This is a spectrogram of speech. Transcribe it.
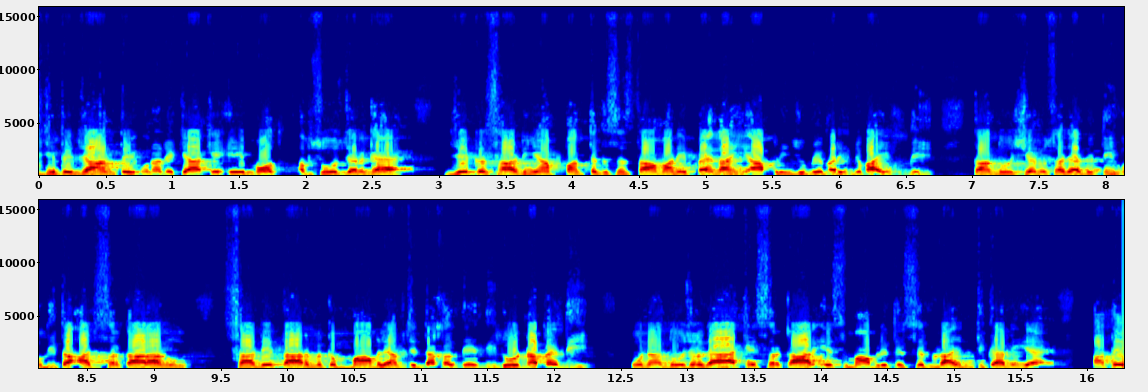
ਕੀਤੇ ਜਾਣ ਤੇ ਉਹਨਾਂ ਨੇ ਕਿਹਾ ਕਿ ਇਹ ਬਹੁਤ ਅਫਸੋਸਜਨਕ ਹੈ। ਜੇਕਰ ਸਾਡੀਆਂ ਪੰਥਕ ਸੰਸਥਾਵਾਂ ਨੇ ਪਹਿਲਾਂ ਹੀ ਆਪਣੀ ਜ਼ਿੰਮੇਵਾਰੀ ਨਿਭਾਈ ਹੁੰਦੀ, ਤਾਂ ਦੋਸ਼ੀਆਂ ਨੂੰ ਸਜ਼ਾ ਦਿੱਤੀ ਹੁੰਦੀ, ਤਾਂ ਅੱਜ ਸਰਕਾਰਾਂ ਨੂੰ ਸਾਡੇ ਧਾਰਮਿਕ ਮਾਮਲਿਆਂ ਵਿੱਚ ਦਖਲ ਦੇਣ ਦੀ ਲੋੜ ਨਾ ਪੈਂਦੀ। ਉਹਨਾਂ ਦੋਸ਼ ਲਗਾਇਆ ਕਿ ਸਰਕਾਰ ਇਸ ਮਾਮਲੇ ਤੇ ਸਿਰਫ ਰਾਜਨੀਤੀ ਕਰ ਰਹੀ ਹੈ ਅਤੇ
